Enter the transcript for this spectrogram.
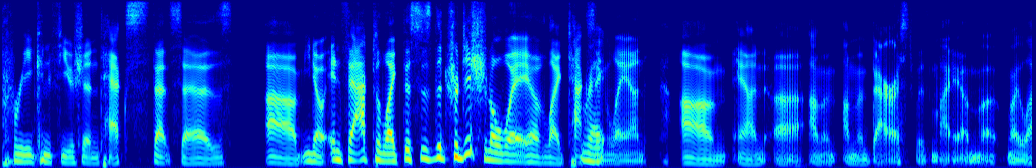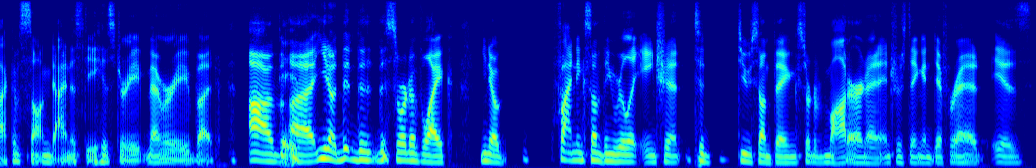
pre-Confucian texts that says um you know in fact like this is the traditional way of like taxing Right. land um and uh I'm I'm embarrassed with my um uh, my lack of Song dynasty history memory but um uh you know the, the the sort of like you know finding something really ancient to do something sort of modern and interesting and different is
